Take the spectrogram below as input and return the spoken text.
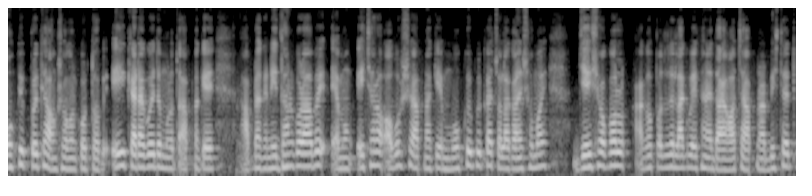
মৌখিক পরীক্ষায় অংশগ্রহণ করতে হবে। এই ক্যাটাগরিতে মূলত আপনাকে আপনাকে নির্ধারণ করা হবে এবং এছাড়াও অবশ্যই আপনাকে মৌখিক পরীক্ষা চলাকালীন সময় যে সকল কাগজপত্র লাগবে এখানে দেওয়া আছে আপনার বিস্তারিত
